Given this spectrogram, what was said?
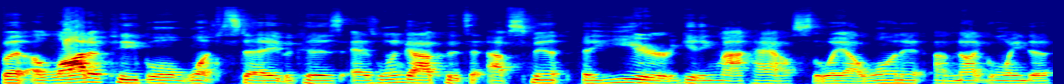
But a lot of people want to stay because, as one guy puts it, I've spent a year getting my house the way I want it. I'm not going to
